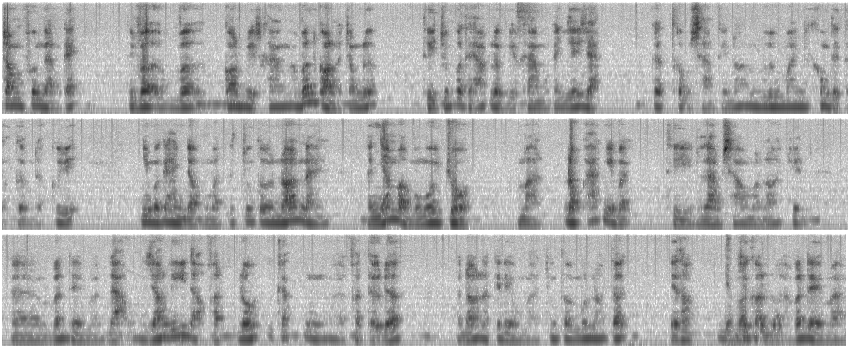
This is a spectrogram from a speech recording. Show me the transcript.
trăm phương ngàn cách. Thì vợ vợ con Việt Khang vẫn còn ở trong nước. Thì chúng có thể áp lực Việt Khang một cách dễ dàng. Cái cộng sản thì nó lưu manh không thể tưởng tượng được quý vị. Nhưng mà cái hành động mà chúng tôi nói này là nhắm vào một ngôi chùa mà độc ác như vậy thì làm sao mà nói chuyện uh, vấn đề mà đạo giáo lý đạo Phật đối với các ờ, Phật tử được và đó là cái điều mà chúng tôi muốn nói tới. Vậy thôi. Dạ vâng, chứ còn là vấn đề mà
